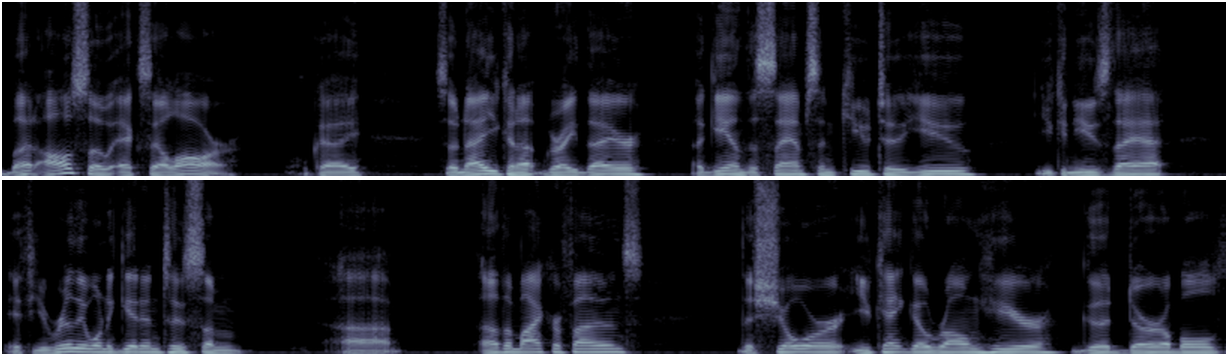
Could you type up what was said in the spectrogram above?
but also XLR. Okay. So now you can upgrade there. Again, the Samson Q2U, you can use that. If you really want to get into some uh, other microphones, the Shure, you can't go wrong here. Good, durable,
